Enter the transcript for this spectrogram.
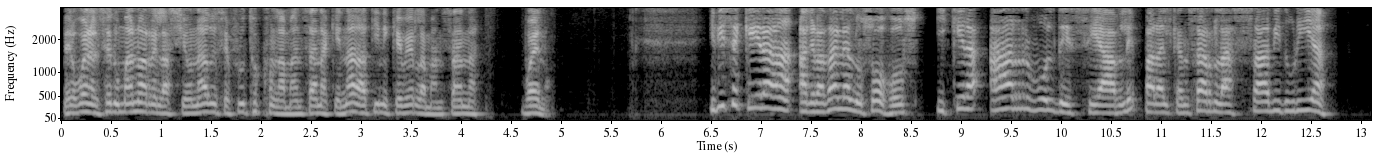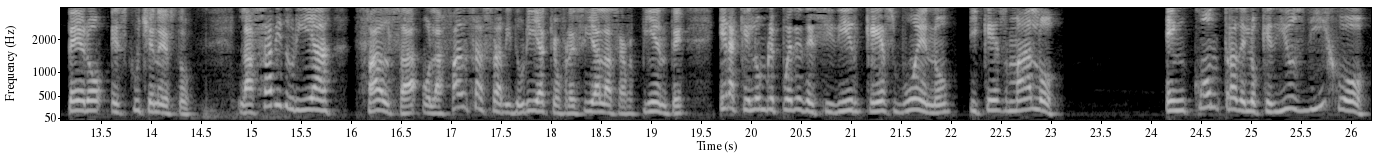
Pero bueno, el ser humano ha relacionado ese fruto con la manzana, que nada tiene que ver la manzana. Bueno. Y dice que era agradable a los ojos y que era árbol deseable para alcanzar la sabiduría. Pero escuchen esto. La sabiduría falsa o la falsa sabiduría que ofrecía la serpiente era que el hombre puede decidir qué es bueno y qué es malo, en contra de lo que Dios dijo.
